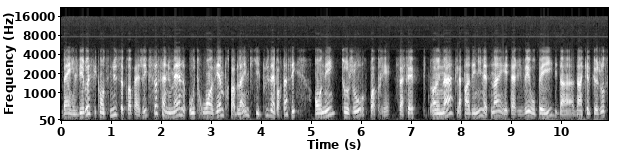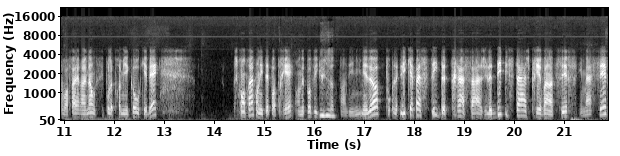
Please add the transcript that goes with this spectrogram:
ben le virus il continue de se propager. Puis ça, ça nous mène au troisième problème, puis qui est le plus important, c'est on n'est toujours pas prêt. Ça fait un an que la pandémie maintenant est arrivée au pays, puis dans, dans quelques jours, ça va faire un an aussi pour le premier cas au Québec je comprends qu'on n'était pas prêt, on n'a pas vécu mhm. ça de pandémie, mais là, pour les capacités de traçage, le dépistage préventif est massif,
